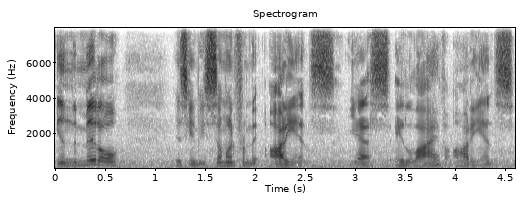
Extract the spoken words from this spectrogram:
in the middle is going to be someone from the audience. Yes, a live audience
